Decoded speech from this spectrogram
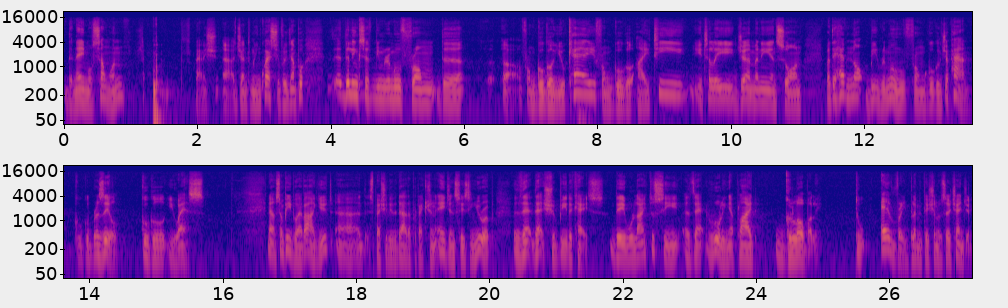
the name of someone, Spanish uh, gentleman in question, for example, the links have been removed from the uh, from Google UK, from Google IT, Italy, Germany, and so on, but they have not been removed from Google Japan, Google Brazil, Google US. Now, some people have argued, uh, especially the data protection agencies in Europe, that that should be the case. They would like to see that ruling applied globally to every implementation of search engine.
